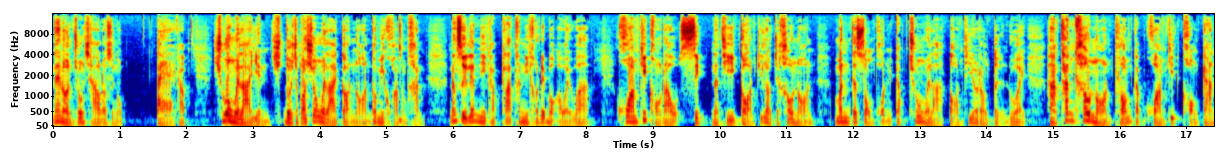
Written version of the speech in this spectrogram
แน่นอนช่วงเช้าเราสงบ แต่ครับช่วงเวลาเย็น โดยเฉพาะช่วงเวลาก่อนนอนก็มีความสำคัญ หนังสือเล่มนี้ครับพระท่านนี้เขาได้บอกเอาไว้ว่า ความคิดของเรา 10 นาทีก่อนที่เราจะเข้านอน มันจะส่งผลกับช่วงเวลาตอนที่เราตื่นด้วย หากท่านเข้านอนพร้อมกับความคิดของการ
